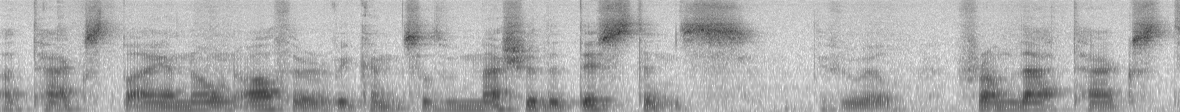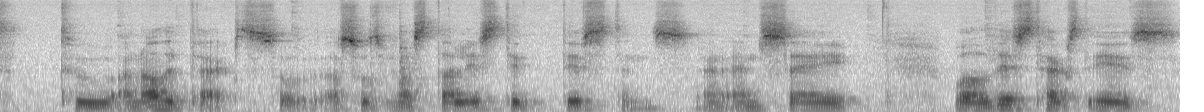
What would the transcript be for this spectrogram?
a text by a known author, we can sort of measure the distance, if you will, from that text to another text, so a sort of a stylistic distance, and, and say, well, this text is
